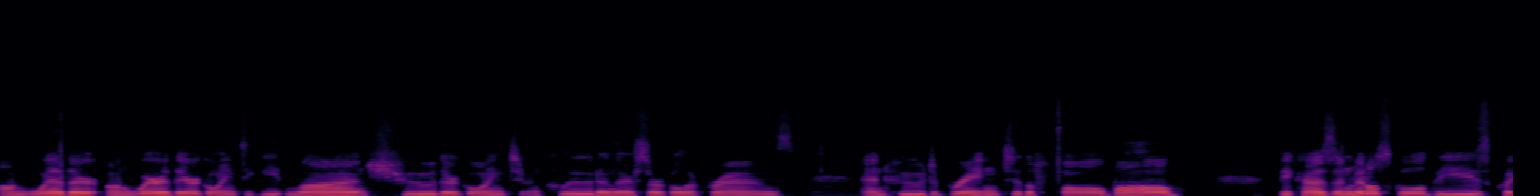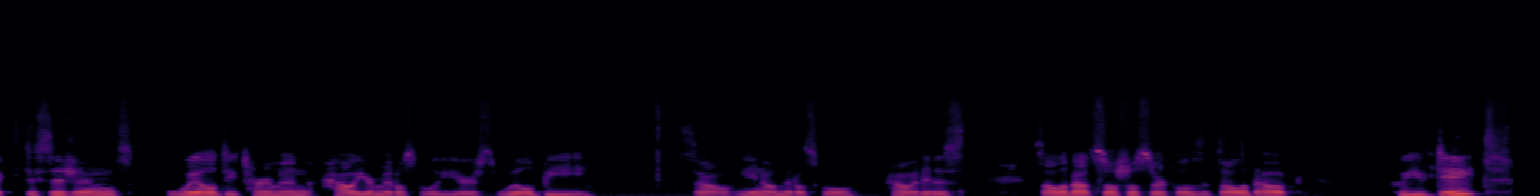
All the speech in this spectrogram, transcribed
on whether on where they're going to eat lunch, who they're going to include in their circle of friends, and who to bring to the fall ball. Because in middle school, these quick decisions will determine how your middle school years will be. So, you know, middle school, how it is. It's all about social circles. It's all about who you date,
